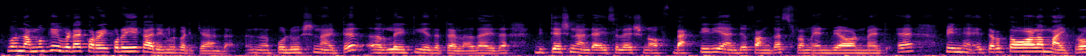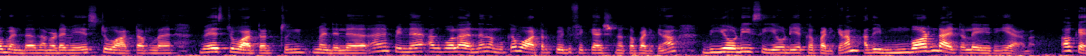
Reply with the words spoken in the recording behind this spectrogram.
അപ്പോൾ നമുക്ക് ഇവിടെ കുറേ കുറേ കാര്യങ്ങൾ പഠിക്കാനുണ്ട്. പൊല്യൂഷനായിട്ട് റിലേറ്റ് ചെയ്തിട്ടുള്ള അതായത് detection and isolation of bacteria and fungus from environment പിന്നെ എത്രത്തോളം മൈക്രോബ് ഉണ്ട് നമ്മുടെ വേസ്റ്റ് വാട്ടറിൽ വേസ്റ്റ് വാട്ടർ ട്രീറ്റ്മെന്റിൽ പിന്നെ അതുപോലെ തന്നെ നമുക്ക് വാട്ടർ പ്യൂരിഫിക്കേഷനൊക്കെ പഠിക്കണം. B O D C O D ഒക്കെ പഠിക്കണം. അത് ഇമ്പോർട്ടന്റ് ആയിട്ടുള്ള ഏരിയ ആണ്. Okay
